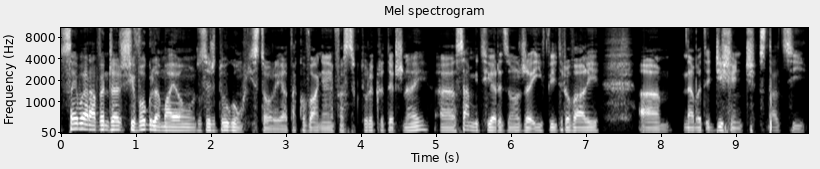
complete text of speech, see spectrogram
Cyber Avengersi w ogóle mają dosyć długą historię atakowania infrastruktury krytycznej. E, sami twierdzą, że infiltrowali nawet 10 stacji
